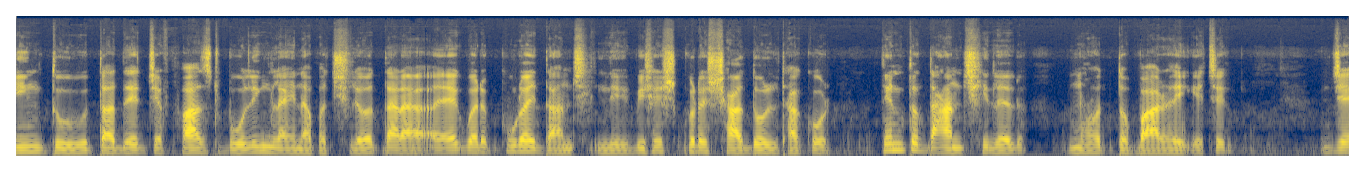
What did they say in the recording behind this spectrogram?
কিন্তু তাদের যে ফার্স্ট বোলিং লাইন আপ ছিল, তারা একবারে পুরাই দানশীল বিশেষ করে সাদল ঠাকুর, তিনি তো দানশীলের মহত্ব পার হয়ে গেছে। যে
